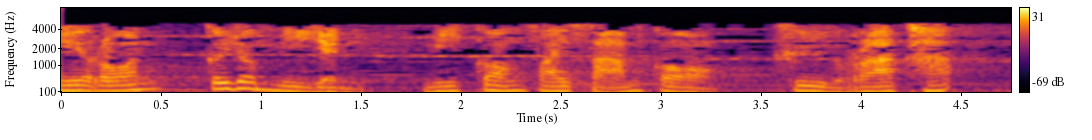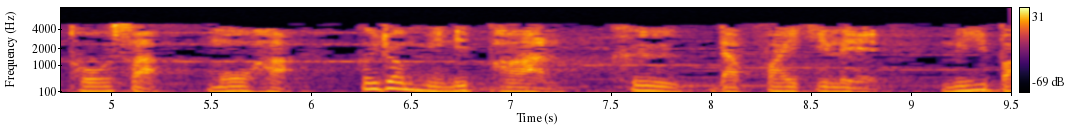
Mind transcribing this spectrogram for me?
ีร้อนก็ย่อมมีเย็น มีกองไฟสามกอง คือราคะ โทสะ โมหะ ก็ย่อมมีนิพพาน คือดับไฟกิเลส มีบ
